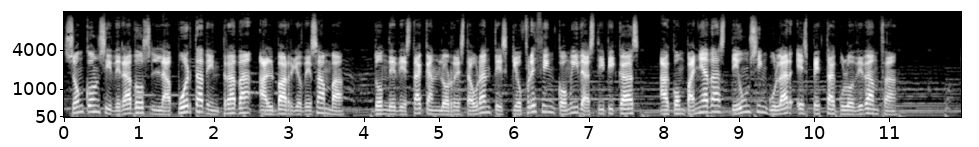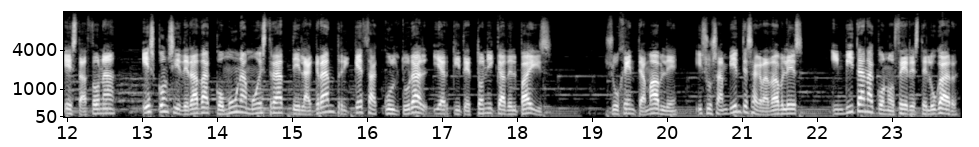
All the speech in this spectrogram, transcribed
son considerados la puerta de entrada al barrio de Samba, donde destacan los restaurantes que ofrecen comidas típicas acompañadas de un singular espectáculo de danza. Esta zona es considerada como una muestra de la gran riqueza cultural y arquitectónica del país. Su gente amable y sus ambientes agradables invitan a conocer este lugar,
